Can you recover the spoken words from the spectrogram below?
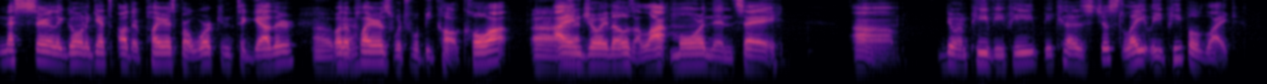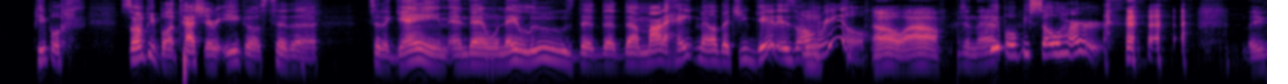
necessarily going against other players, but working together Okay. with other players, which will be called co-op. Uh, I enjoy those a lot more than say, um, doing PvP because just lately people like people, some people attach their egos to the to the game, and then when they lose, the the, the amount of hate mail that you get is Mm. unreal. oh wow! Imagine that. People be so hurt. they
